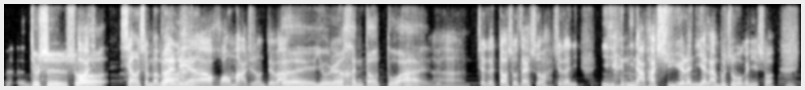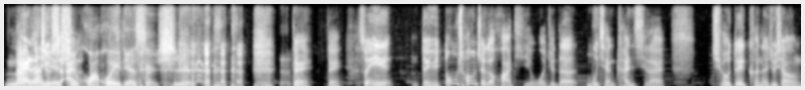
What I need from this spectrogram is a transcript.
呃就是说，像什么曼联 啊、皇马这种，对吧？对，有人横刀夺爱，啊、这个到时候再说吧。这个你你你哪怕续约了，你也拦不住。我跟你说，那爱了也是就是爱了挽回一点损失。对对，所以对于东窗这个话题，我觉得目前看起来，球队可能就像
